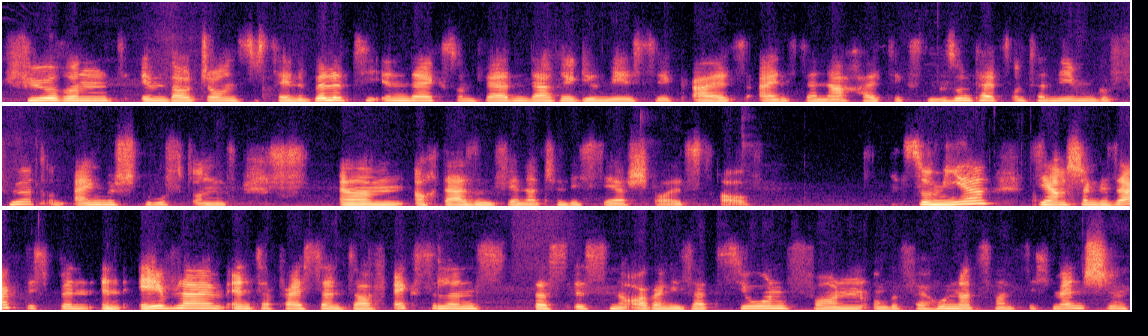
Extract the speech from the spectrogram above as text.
führend im Dow Jones Sustainability Index und werden da regelmäßig als eines der nachhaltigsten Gesundheitsunternehmen geführt und eingestuft. Und ähm, auch da sind wir natürlich sehr stolz drauf. Zu mir, Sie haben es schon gesagt, ich bin Enabler im Enterprise Center of Excellence das ist eine Organisation von ungefähr 120 Menschen.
